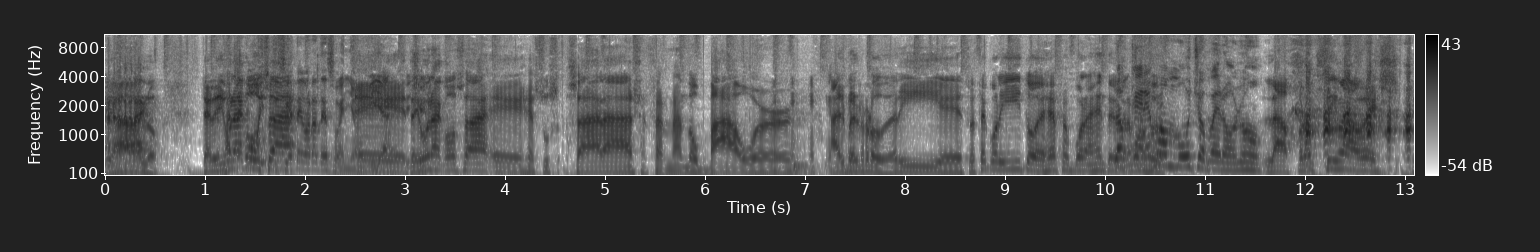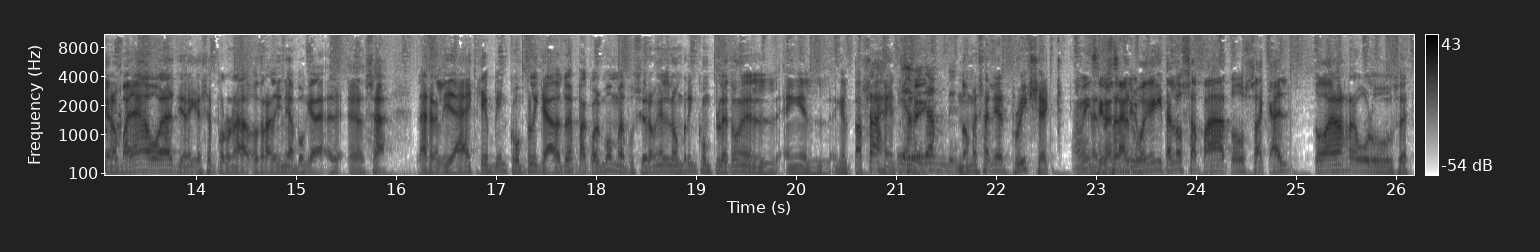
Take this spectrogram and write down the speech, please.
Diablo. Te digo Me una cosa. 27 horas de sueño. eh, ya, te digo una cosa. eh, Jesús Salas, Fernando Bauer, Albert Rodríguez, todo este corillito de jefes buena gente que Los tenemos queremos nosotros. mucho, pero no. La próxima vez que nos vayan a volar tiene que ser por una otra línea porque, eh, o sea, la realidad es que es bien complicado. Entonces, para colmo, me pusieron el nombre incompleto en el, en el, en el pasaje. Y a mí Entonces, también. no me salía el pre-check. A mí sí me Entonces, salió. tuve que quitar los zapatos, sacar todas las revoluciones.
